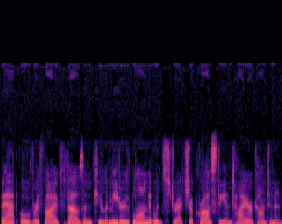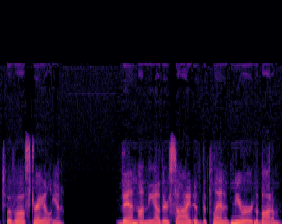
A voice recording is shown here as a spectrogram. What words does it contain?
That over 5,000 kilometers long it would stretch across the entire continent of Australia. Then on the other side of the planet nearer the bottom,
